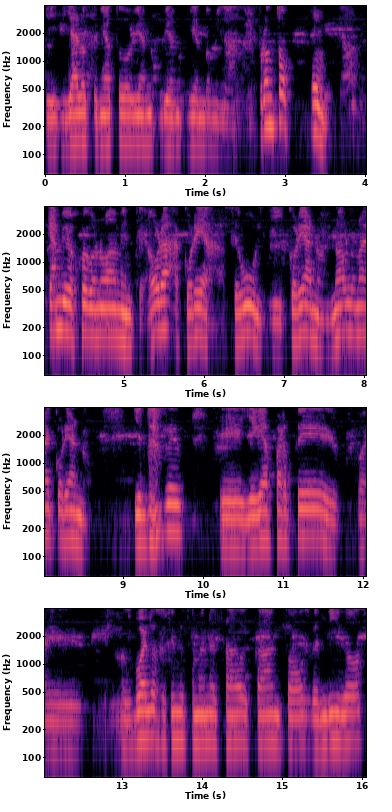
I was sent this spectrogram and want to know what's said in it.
y, ya lo tenía todo bien, bien, bien dominado. De pronto, ¡pum! Cambio de juego nuevamente, ahora a Corea, a Seúl, y coreano, y no hablo nada de coreano. Y entonces eh, llegué aparte, eh, los vuelos el fin de semana el sábado estaban todos vendidos.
